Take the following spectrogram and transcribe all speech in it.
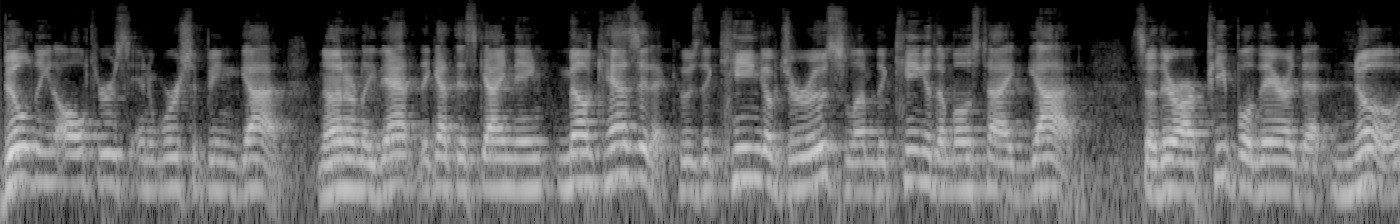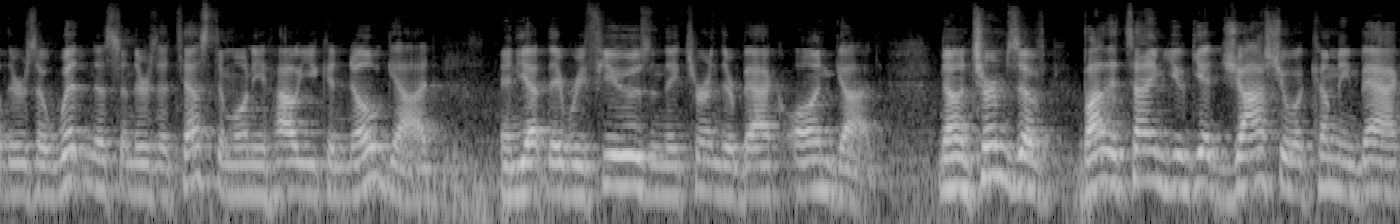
building altars and worshiping God. Not only that, they got this guy named Melchizedek, who's the king of Jerusalem, the king of the Most High God. So there are people there that know, there's a witness and there's a testimony of how you can know God, and yet they refuse and they turn their back on God. Now, in terms of by the time you get Joshua coming back,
